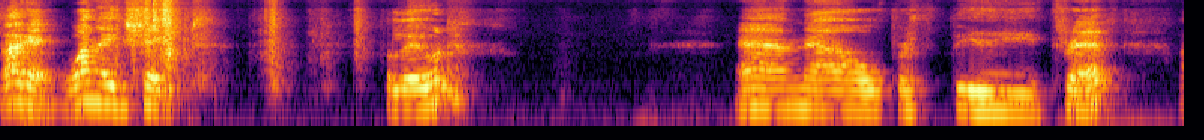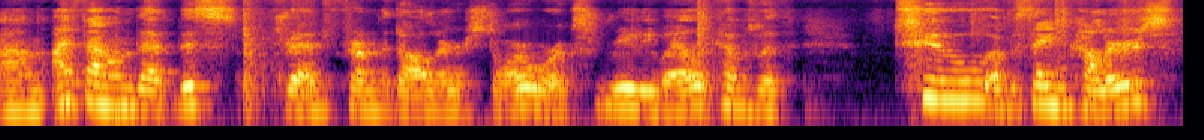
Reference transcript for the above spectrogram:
Okay, one egg-shaped balloon. And now for the thread. Um, I found that this thread from the dollar store works really well. It comes with two of the same colors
